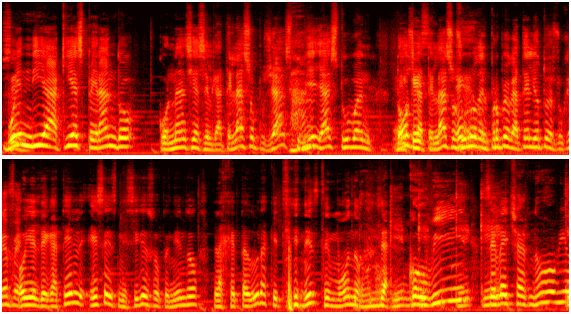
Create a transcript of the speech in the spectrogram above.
Sí. buen día, aquí esperando con ansias el gatelazo. Pues ya estuve, ya estuvan dos es- gatelazos, eh. uno del propio Gatel y otro de su jefe. Oye, el de Gatel, ese es- me sigue sorprendiendo la jetadura que tiene este mono. No, no, o sea, ¿qué- COVID, qué- qué- se va a echar novio,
